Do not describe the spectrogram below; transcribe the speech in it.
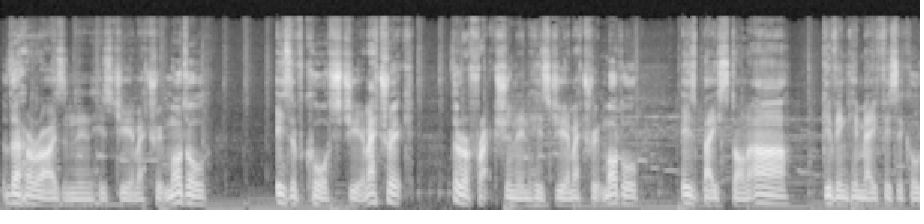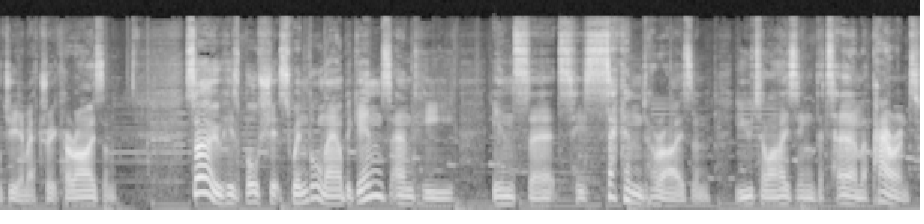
The horizon in his geometric model is, of course, geometric. The refraction in his geometric model is based on R, giving him a physical geometric horizon. So his bullshit swindle now begins, and he inserts his second horizon, utilizing the term apparent,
